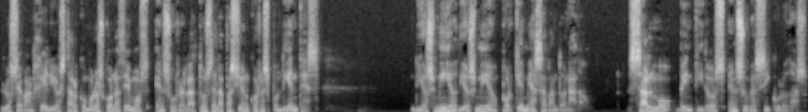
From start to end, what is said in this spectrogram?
los evangelios tal como los conocemos en sus relatos de la pasión correspondientes. Dios mío, Dios mío, ¿por qué me has abandonado? Salmo 22 en su versículo 2.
